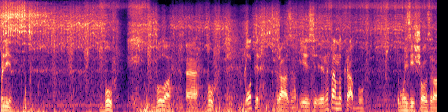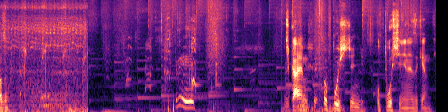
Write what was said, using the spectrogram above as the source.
Блін. Був. Було, е, був опір зразу. І напевно краб був. Тому і зійшов зразу. Привіт. Чекаємо. Опущені. Опущені, не закинуті.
